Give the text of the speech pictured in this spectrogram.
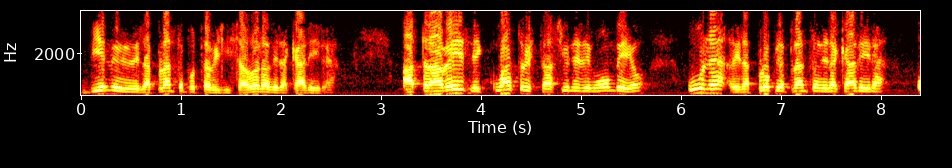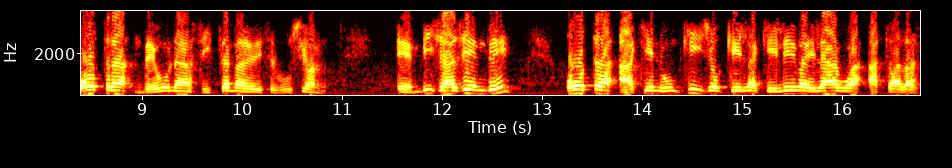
viene desde la planta potabilizadora de la calera, a través de cuatro estaciones de bombeo, una de la propia planta de la calera, otra de una cisterna de distribución en Villa Allende, otra aquí en Unquillo, que es la que eleva el agua hasta las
